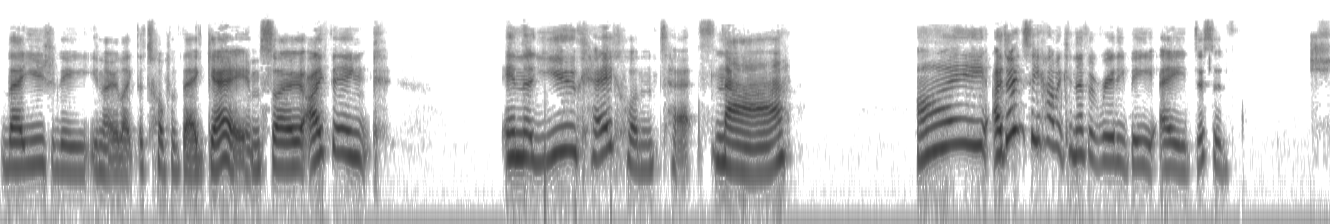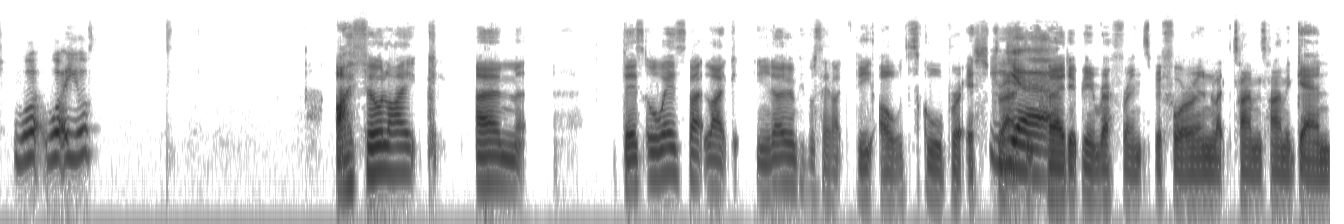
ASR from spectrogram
they're usually, you know, like the top of their game. So I think in the UK context, nah, I I don't see how it can ever really be a disadvantage. What What are your I feel like um there's always that like you know when people say like the old school British drag, Yeah. you've heard it being referenced before and like time and time again.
